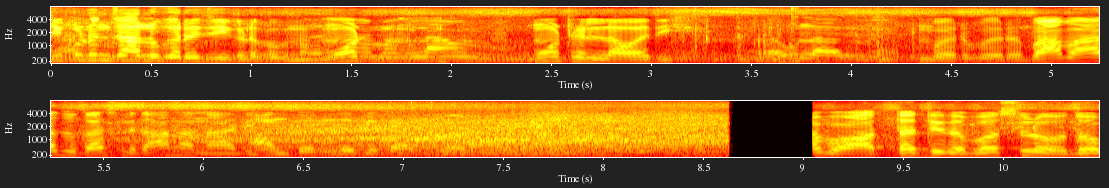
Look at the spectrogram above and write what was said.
तिकडून चालू करायची इकडे बघ ना. मोठ मोठे लावा ती. बरं बरं. बाबा अजून असले तर आणा ना आणतो लगेच भाऊ, आता तिथं बसलो होतो.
